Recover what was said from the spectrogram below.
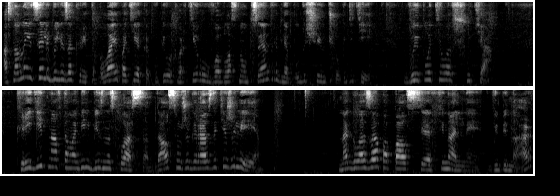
Основные цели были закрыты. Была ипотека, купила квартиру в областном центре для будущей учебы детей. Выплатила шутя. Кредит на автомобиль бизнес-класса дался уже гораздо тяжелее. На глаза попался финальный вебинар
